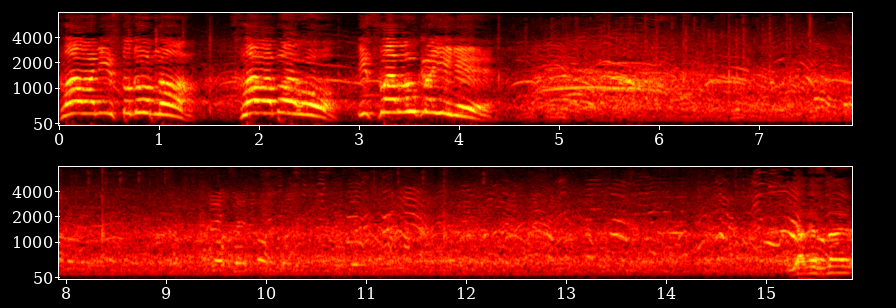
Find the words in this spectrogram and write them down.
Слава місту Дубно! Слава Богу! І слава Україні! Я не знаю.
